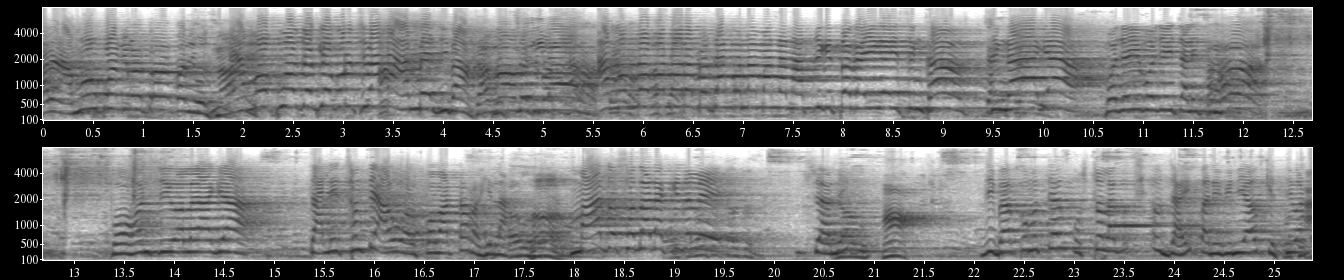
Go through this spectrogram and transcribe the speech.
ଆରେ ଆମ ପୁଅ ନିମନ୍ତ୍ରଣ କରିବ ଆମ ପୁଅ ଯଜ୍ଞ କରୁଛି ଆମେ ଯିବା বজাই বজাই ଚାଲିଛନ୍ତି ପହଞ୍ଚିଗଲେ ଆଜ୍ଞା ଚାଲିଛନ୍ତି ଆଉ ଅଳ୍ପ ବାଟ ରହିଲା ମା ଯଶୋଦା ଡାକିଦେଲେ ସ୍ୱାମୀ ଯିବାକୁ ମତେ ଆଉ କଷ୍ଟ ଲାଗୁଛି ଆଉ ଯାଇପାରିବିନି ଆଉ କେତେ ବାଟ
